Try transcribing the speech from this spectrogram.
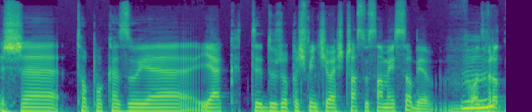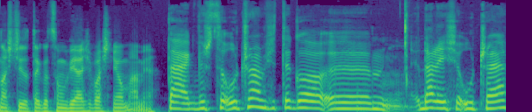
że to pokazuje, jak ty dużo poświęciłaś czasu samej sobie, w mm. odwrotności do tego, co mówiłaś właśnie o mamie. Tak, wiesz co, uczyłam się tego, yy, dalej się uczę.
